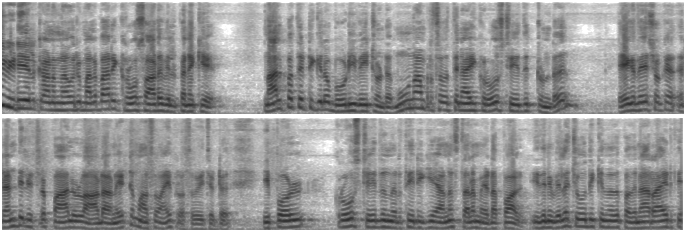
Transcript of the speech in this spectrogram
ഈ വീഡിയോയിൽ കാണുന്ന ഒരു മലബാറി ക്രോസ് ആട് വിൽപ്പനയ്ക്ക് നാൽപ്പത്തെട്ട് കിലോ ബോഡി വെയിറ്റ് ഉണ്ട്. മൂന്നാം പ്രസവത്തിനായി ക്രോസ് ചെയ്തിട്ടുണ്ട്. ഏകദേശമൊക്കെ രണ്ട് ലിറ്റർ പാലുള്ള ആടാണ് എട്ട് മാസമായി പ്രസവിച്ചിട്ട്. ഇപ്പോൾ ക്രോസ് ചെയ്ത് നിർത്തിയിരിക്കുകയാണ് സ്ഥലം എടപ്പാൾ. ഇതിന് വില ചോദിക്കുന്നത് പതിനാറായിരത്തി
